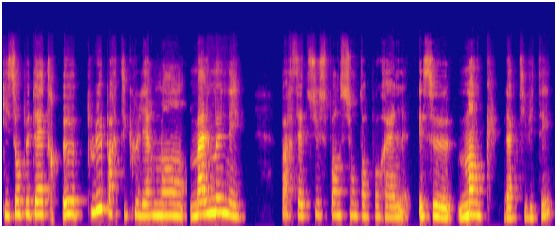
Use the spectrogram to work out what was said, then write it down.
qui sont peut-être, eux, plus particulièrement malmenés par cette suspension temporelle et ce manque d'activité.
